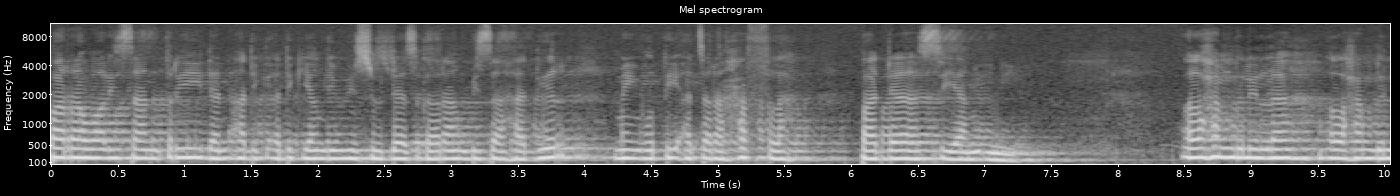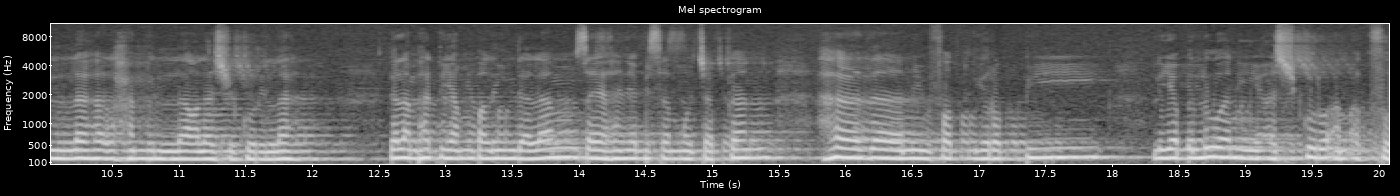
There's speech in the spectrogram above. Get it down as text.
para wali santri dan adik-adik yang diwisuda sekarang bisa hadir mengikuti acara haflah pada siang ini. Alhamdulillah, Alhamdulillah, Alhamdulillah, ala syukurillah. Dalam hati yang paling dalam saya hanya bisa mengucapkan Hada min fadli rabbi liyabluwani ashkuru am akfur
